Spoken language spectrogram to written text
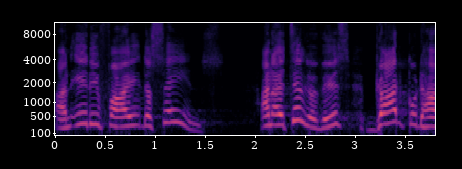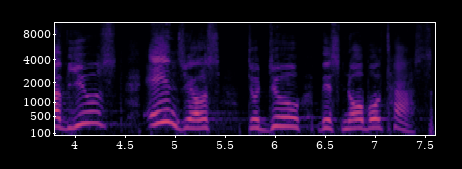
and edify the saints. And I tell you this God could have used angels to do this noble task.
